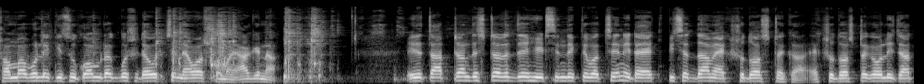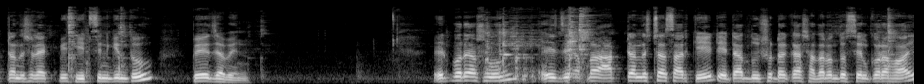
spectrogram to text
সম্ভব হলে কিছু কম রাখব, সেটা হচ্ছে নেওয়ার সময়, আগে না। এই যে চার ট্রানজিস্টারের যে হিটসিন দেখতে পাচ্ছেন, এটা এক পিসের দাম একশো দশ টাকা। একশো দশ টাকা হলে চার ট্রানজিস্টার এক পিস হিটসিন কিন্তু পেয়ে যাবেন। এরপরে আসুন, এই যে আপনার আট ট্রানজিস্টার সার্কিট এটা দুশো টাকা সাধারণত সেল করা হয়।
